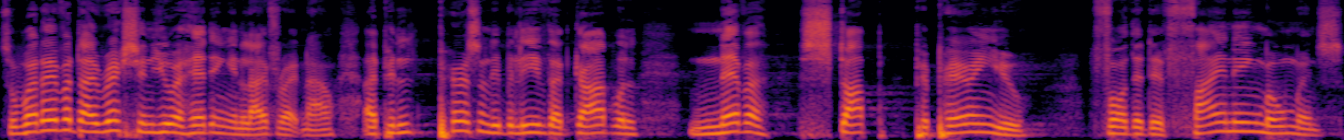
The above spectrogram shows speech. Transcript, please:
So, whatever direction you are heading in life right now, I personally believe that God will never stop preparing you for the defining moments,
